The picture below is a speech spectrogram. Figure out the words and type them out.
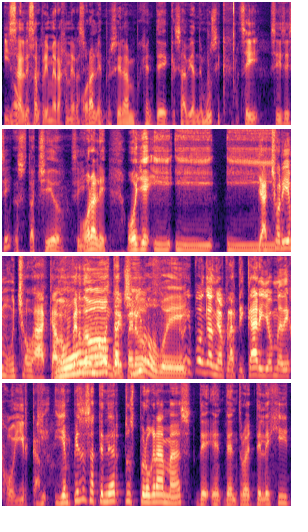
Y No, sale pues, esa primera generación. Órale, pues eran gente que sabían de música. Sí, sí, sí, sí. Eso está chido. Sí. Órale. Oye, y... y, y- Ya choreé mucho, va, cabrón. No, Perdón, no, está chido, a güey. mí pónganme a platicar y yo me dejo ir, cabrón. Y, y empiezas a tener tus programas de, en- dentro de Telehit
